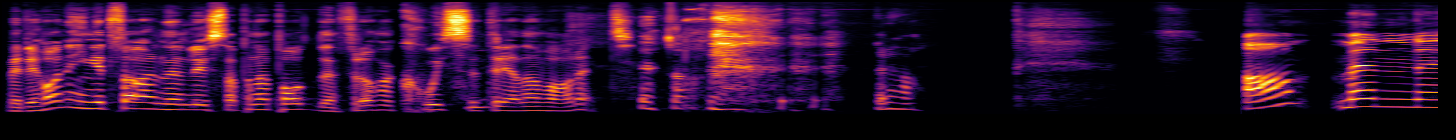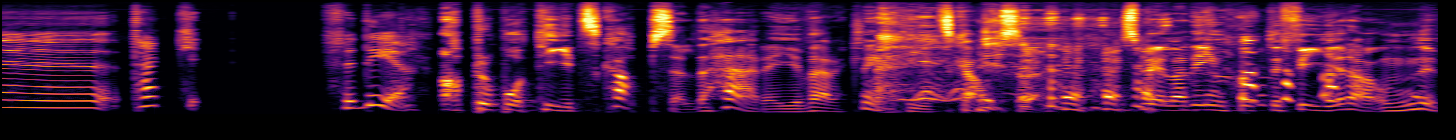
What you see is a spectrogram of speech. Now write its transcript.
Men det har ni inget för när ni lyssnar på den här podden för då har quizet redan varit. Bra. Ja, men eh, tack för det. Apropå tidskapsel, det här är ju verkligen en tidskapsel. Vi spelade in 74 och nu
